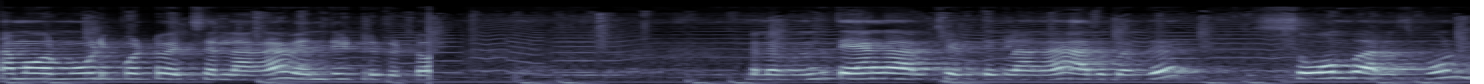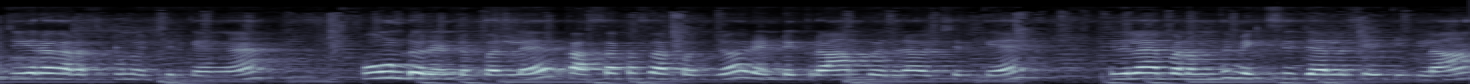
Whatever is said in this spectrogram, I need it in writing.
நம்ம ஒரு மூடி போட்டு வச்சிடலாங்க. வெந்துட்டு இருக்கட்டும். நமக்கு வந்து தேங்காய் அரைச்சி எடுத்துக்கலாங்க. அதுக்கு வந்து சோம்பு அரை ஸ்பூன் ஜீரகம் அரை ஸ்பூன் வச்சுருக்கேங்க. பூண்டு ரெண்டு பல் கசகசா கொஞ்சம் ரெண்டு கிராம்பு இதெல்லாம் வச்சுருக்கேன். இதெல்லாம் இப்போ நம்ம வந்து மிக்சி ஜாரில் சேர்த்திக்கலாம்.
